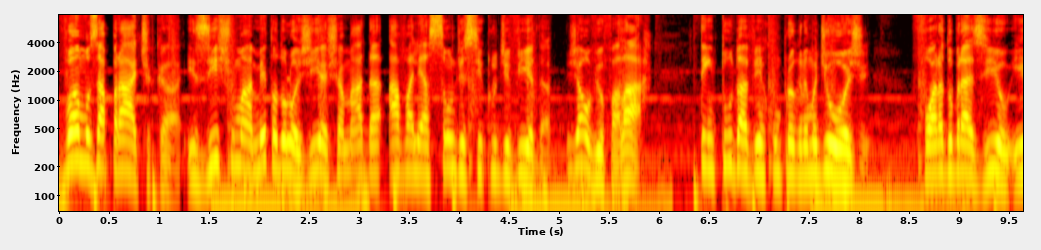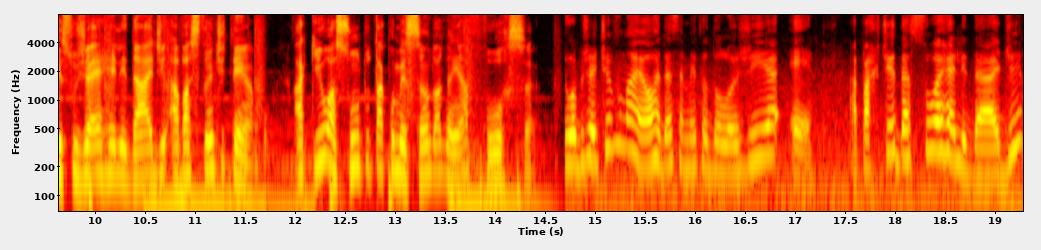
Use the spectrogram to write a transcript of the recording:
Vamos à prática. Existe uma metodologia chamada avaliação de ciclo de vida. Já ouviu falar? Tem tudo a ver com o programa de hoje. Fora do Brasil, isso já é realidade há bastante tempo. Aqui o assunto está começando a ganhar força. O objetivo maior dessa metodologia é, a partir da sua realidade,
